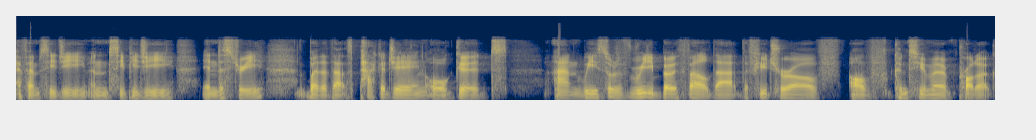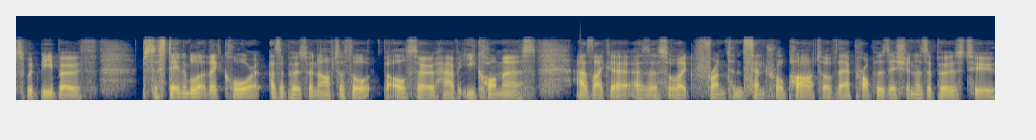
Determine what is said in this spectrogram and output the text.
FMCG and CPG industry, whether that's packaging or goods and we sort of really both felt that the future of of consumer products would be both sustainable at their core as opposed to an afterthought but also have e-commerce as like a as a sort of like front and central part of their proposition as opposed to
